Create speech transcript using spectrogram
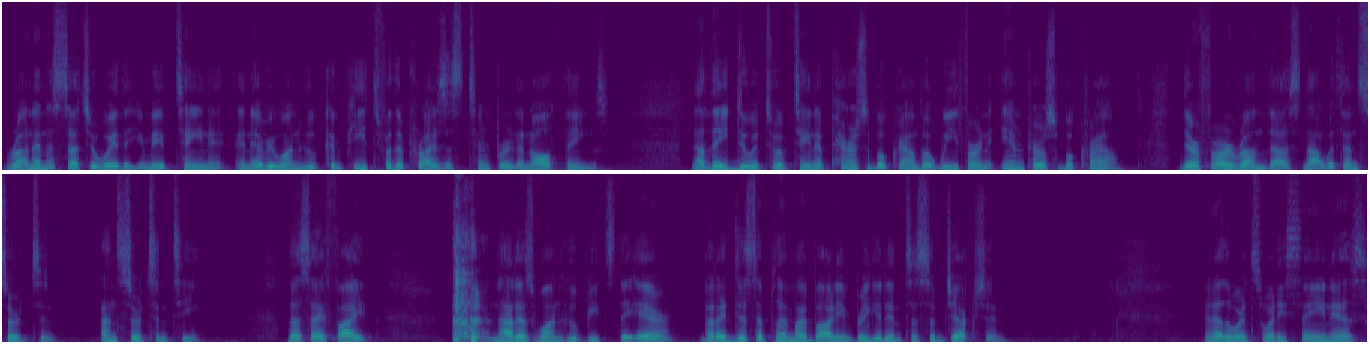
Run in such a way that you may obtain it, and everyone who competes for the prize is temperate in all things. Now they do it to obtain a perishable crown, but we for an imperishable crown. Therefore I run thus, not with uncertain, uncertainty. Thus I fight not as one who beats the air, but I discipline my body and bring it into subjection. In other words, what he's saying is,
